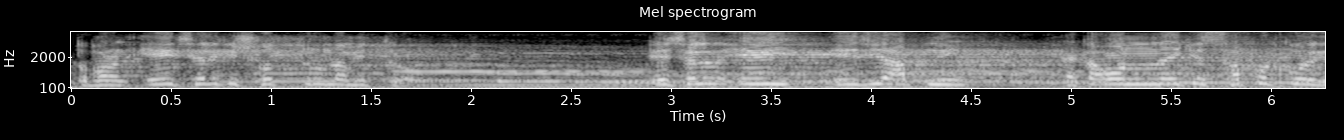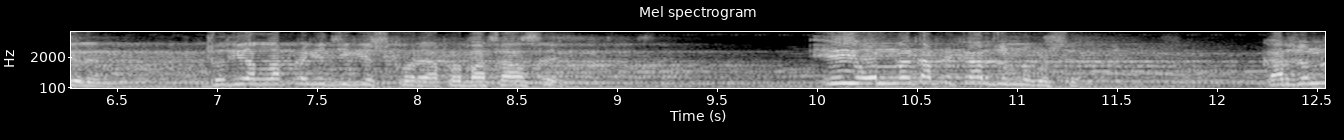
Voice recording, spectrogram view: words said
তো বলেন, এই ছেলে কি শত্রু না মিত্র? এই ছেলে, এই এই যে আপনি একটা অন্যায়কে সাপোর্ট করে গেলেন, যদি আল্লাহ আপনাকে জিজ্ঞেস করে, আপনার বাচ্চা আছে? এই অন্যায়টা আপনি কার জন্য করছেন? কার জন্য?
